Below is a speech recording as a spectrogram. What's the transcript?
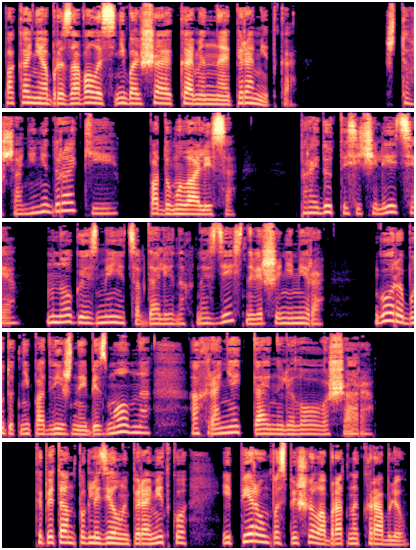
пока не образовалась небольшая каменная пирамидка. «Что ж, они не дураки», — подумала Алиса. «Пройдут тысячелетия, многое изменится в долинах, но здесь, на вершине мира, горы будут неподвижно и безмолвно охранять тайну лилового шара». Капитан поглядел на пирамидку и первым поспешил обратно к кораблю.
